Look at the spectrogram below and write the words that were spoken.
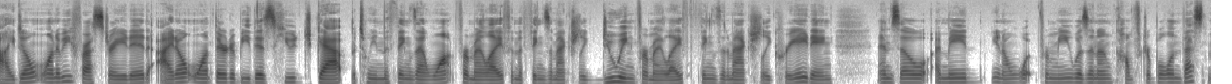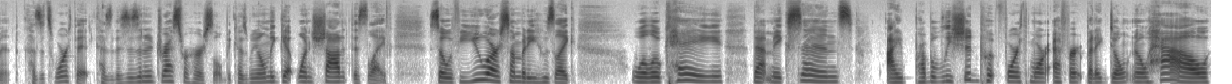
I don't want to be frustrated. I don't want there to be this huge gap between the things I want for my life and the things I'm actually doing for my life, the things that I'm actually creating. And so I made, you know, what for me was an uncomfortable investment because it's worth it, because this isn't a dress rehearsal, because we only get one shot at this life. So if you are somebody who's like, well, okay, that makes sense. I probably should put forth more effort, but I don't know how.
